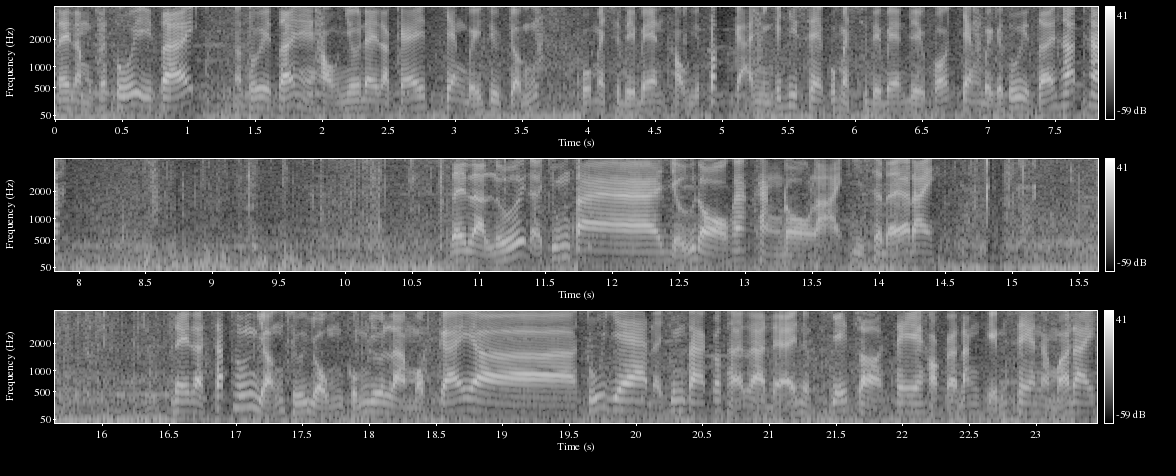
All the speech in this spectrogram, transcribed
Đây là một cái túi y tế. À, túi y tế thì hầu như đây là cái trang bị tiêu chuẩn của Mercedes-Benz. Hầu như tất cả những cái chiếc xe của Mercedes-Benz đều có trang bị cái túi y tế hết ha đây là lưới để chúng ta giữ đồ ha khăn đồ lại. Di sẽ để ở đây. Đây là sách hướng dẫn sử dụng cũng như là một cái uh, túi da để chúng ta có thể là để được giấy tờ xe hoặc là đăng kiểm xe nằm ở đây.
